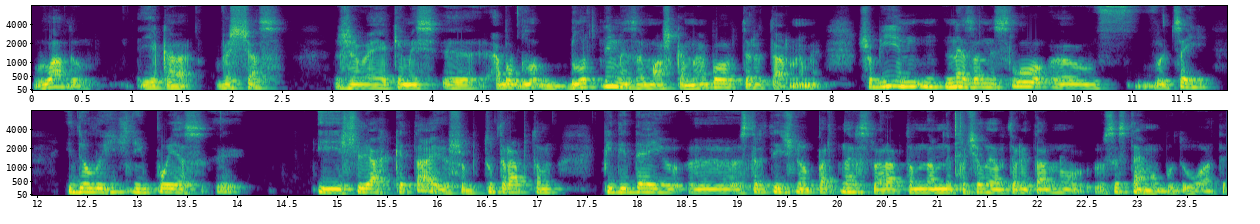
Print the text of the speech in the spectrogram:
владу, яка весь час живе якимись е, або бл- блатними замашками, або авторитарними, щоб її не занесло е, в- цей ідеологічний пояс е, і шлях Китаю, щоб тут раптом під ідею е, стратегічного партнерства раптом нам не почали авторитарну систему будувати.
